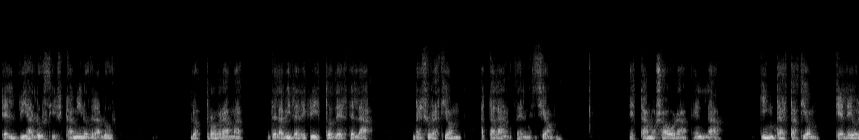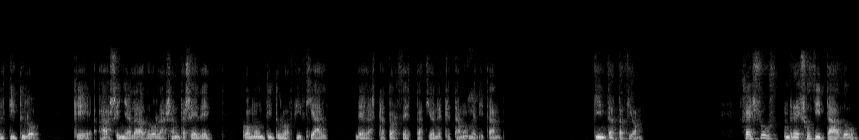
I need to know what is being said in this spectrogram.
el Vía Lucis, Camino de la Luz, los programas de la vida de Cristo desde la resurrección hasta la ascensión. Estamos ahora en la quinta estación que leo el título que ha señalado la Santa Sede como un título oficial de las 14 estaciones que estamos meditando. Quinta estación. Jesús resucitado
